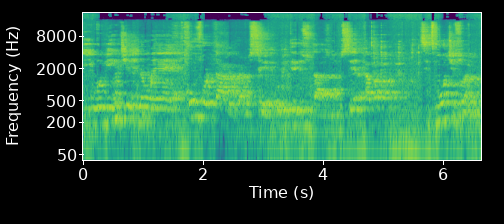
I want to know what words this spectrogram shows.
e o ambiente ele não é confortável para você obter resultados. Você acaba se desmotivando.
